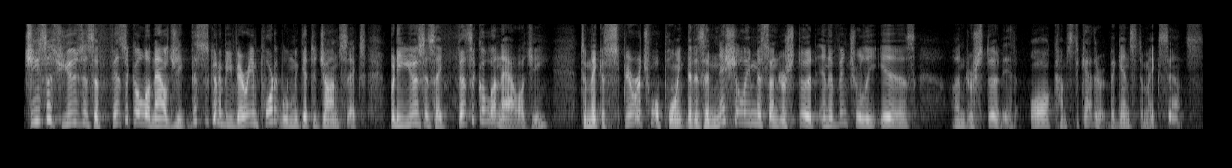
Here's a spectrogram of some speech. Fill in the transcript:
Jesus uses a physical analogy. This is going to be very important when we get to John 6, but he uses a physical analogy to make a spiritual point that is initially misunderstood and eventually is understood. It all comes together, it begins to make sense.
